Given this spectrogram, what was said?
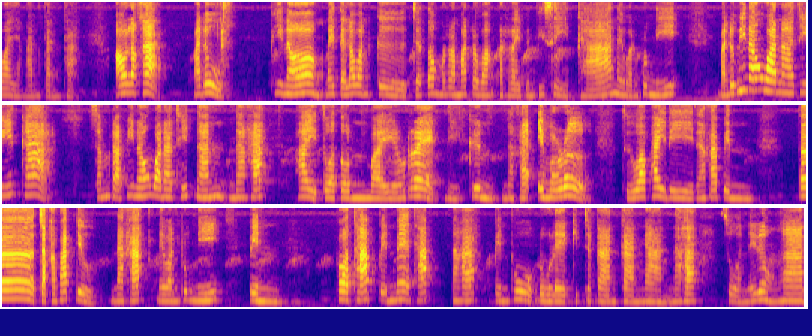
ว่าอย่างนั้นกันค่ะ เอาละค่ะ มาดูพี่น้องในแต่ละวันเกิดจะต้องระมัดระวังอะไรเป็นพิเศษคะในวันพรุ่งนี้ มาดูพี่น้องวันอาทิตย์ค่ะสำหรับพี่น้องวันอาทิตย์นั้นนะคะไพ่ตัวตนใบแรกนี่ขึ้นนะคะเอเมอร์ถือว่าไพ่ดีนะคะเป็นเออจักรพรรดิอยู่นะคะ ในวันพรุ่งนี้เป็นพ่อทัพเป็นแม่ทัพนะคะ เป็นผู้ดูแลกิจการการงานนะคะ ส่วนในเรื่องของงาน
